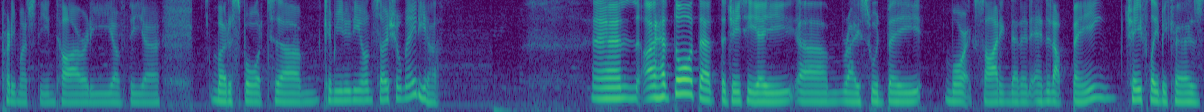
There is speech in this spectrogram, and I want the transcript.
pretty much the entirety of the uh, motorsport um, community on social media. And I had thought that the GTE um, race would be more exciting than it ended up being, chiefly because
